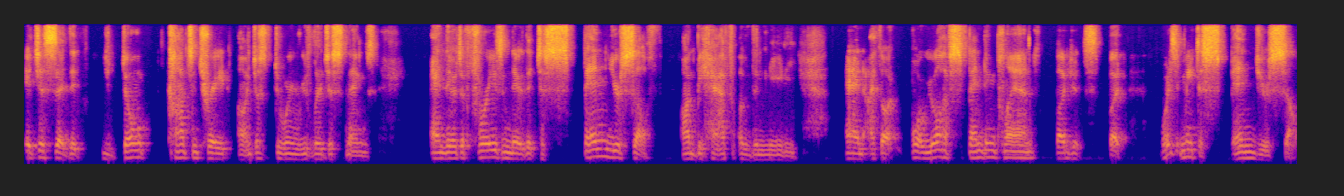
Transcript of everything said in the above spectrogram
it just said that you don't concentrate on just doing religious things. And there's a phrase in there that to spend yourself on behalf of the needy. And I thought, boy, we all have spending plans, budgets, but what does it mean to spend yourself?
